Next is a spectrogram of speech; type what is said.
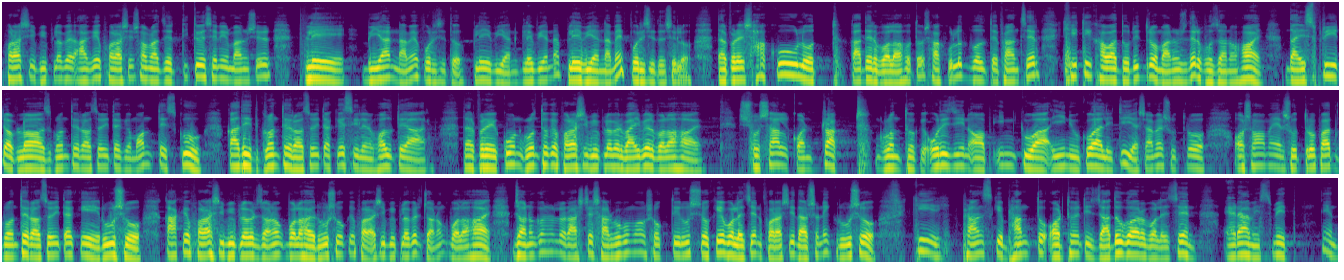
ফরাসি বিপ্লবের আগে ফরাসি সাম্রাজ্যের তৃতীয় শ্রেণির মানুষের প্লেবিয়ান নামে পরিচিত। প্লেবিয়ান গ্লেবিয়ান না? প্লেবিয়ান নামে পরিচিত ছিল। তারপরে সাকুলত কাদের বলা হতো? সাকুলত বলতে ফ্রান্সের খেটি খাওয়া দরিদ্র মানুষদের বোঝানো হয়। দ্য স্পিরিট অফ লস গ্রন্থের রচয়িতাকে মন্তেস্কু। কাদিদ গ্রন্থের রচয়িতা কে ছিলেন? ভলতেয়ার। তারপরে কোন গ্রন্থকে ফরাসি বিপ্লবের বাইবেল বলা হয়? সোশ্যাল কন্ট্রাক্ট গ্রন্থকে অরিজিন অফ ইনকুয়া, ইনইকুয়ালিটি, আসামের সূত্র, অসমের সূত্রপাত গ্রন্থের রচয়িতাকে রুশো, কাকে ফরাসি বিপ্লবের জনক বলা হয়? রুশোকে ফরাসি বিপ্লবের জনক বলা হয়। জনগণ হলো রাষ্ট্রের সার্বভৌম শক্তির উৎস কে বলেছেন? ফরাসি দার্শনিক রুশো। কি? ফ্রান্সকে ভ্রান্ত অর্থনীতি জাদুঘর বলেছেন Adam Smith.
